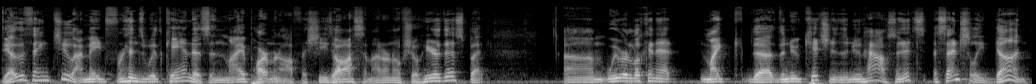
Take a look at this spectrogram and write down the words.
The other thing, too, I made friends with Candace in my apartment office. She's awesome. I don't know if she'll hear this, but um, we were looking at my the, the new kitchen in the new house, and it's essentially done.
